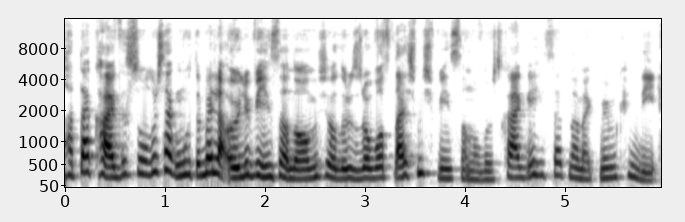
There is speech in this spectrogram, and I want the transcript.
hatta kaygısız olursak muhtemelen ölü bir insan olmuş oluruz. Robotlaşmış bir insan oluruz. Kaygıyı hissetmemek mümkün değil.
